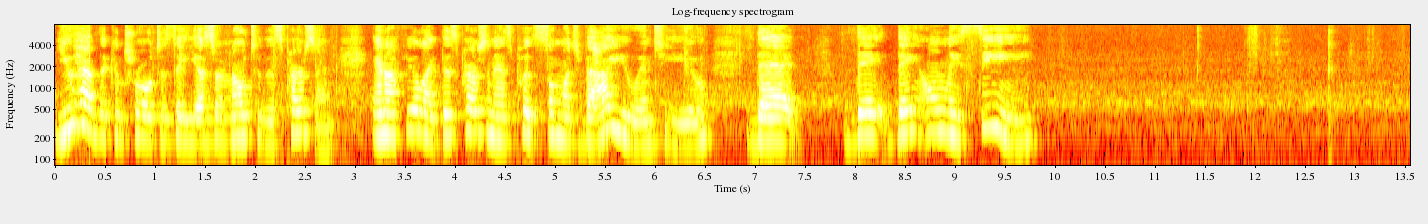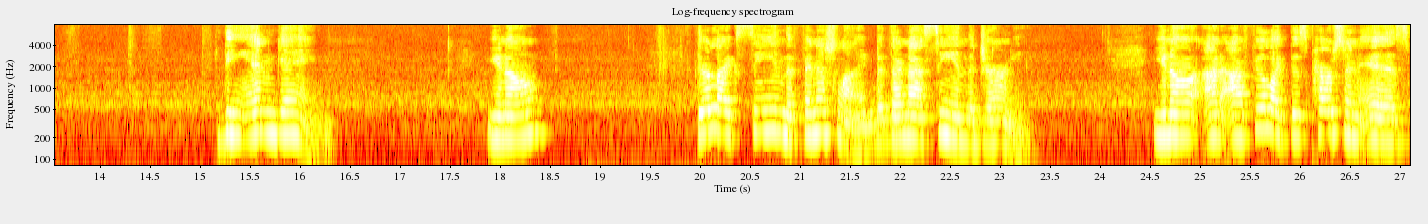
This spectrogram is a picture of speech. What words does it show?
you have the control to say yes or no to this person. And I feel like this person has put so much value into you that they, they only see the end game. You know? They're like seeing the finish line, but they're not seeing the journey. You know, I, I feel like this person is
